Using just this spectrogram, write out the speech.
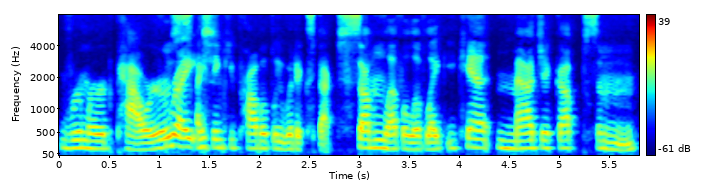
rumored powers, Right. I think you probably would expect some level of like you can't magic up some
